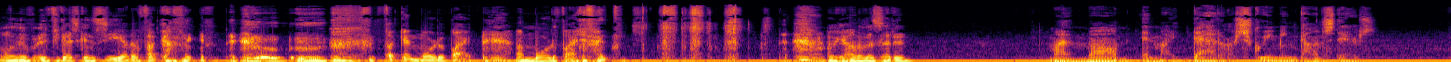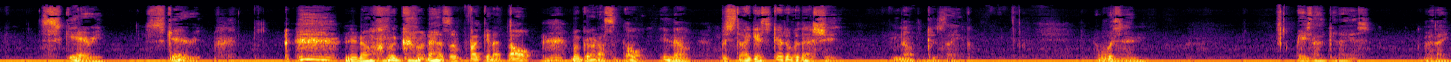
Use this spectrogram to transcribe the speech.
well, if, if, you guys can see the fuck I'm fucking mortified. I'm mortified. okay, all of a sudden, my mom and my dad are screaming downstairs. Scary. Scary. you know, I'm a grown ass a fucking adult. I'm a grown ass adult, you know. But still, I get scared over that shit. You know, cause like, I wasn't raised not good, I guess. Or like,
